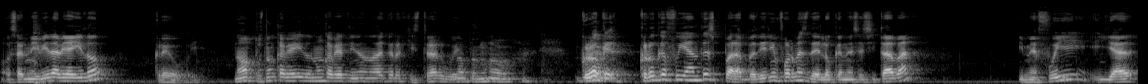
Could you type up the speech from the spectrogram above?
o sea, en mi vida había ido, creo, güey. No, pues nunca había ido, nunca había tenido nada que registrar, güey. No, pues no. Creo que, creo que fui antes para pedir informes de lo que necesitaba y me fui y ya,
